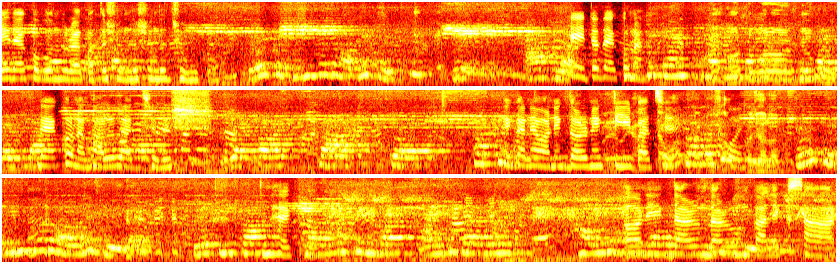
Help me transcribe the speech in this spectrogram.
এই দেখো বন্ধুরা, কত সুন্দর সুন্দর ঝুমকো। এইটা দেখো না? দেখো না, ভালো লাগছে বেশ। এখানে অনেক ধরনের টিপ আছে। দেখো। অনেক দারুণ দারুণ কালেকশন।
